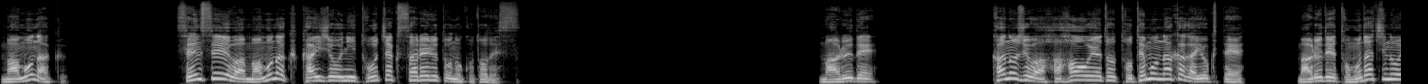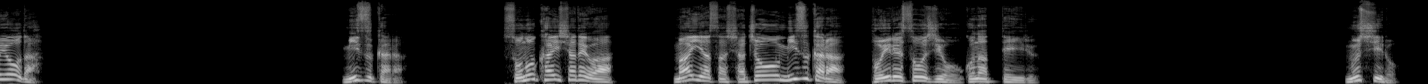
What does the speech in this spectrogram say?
間もなく。先生は間もなく会場に到着されるとのことです。まるで。彼女は母親ととても仲が良くて、まるで友達のようだ。自ら。その会社では、毎朝社長を自らトイレ掃除を行っている。むしろ、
